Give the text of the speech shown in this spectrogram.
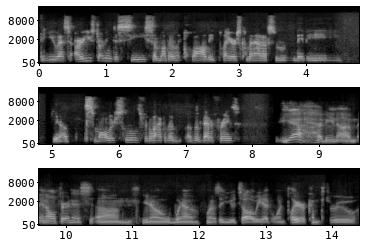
the U.S., are you starting to see some other like quality players coming out of some maybe you know smaller schools for the lack of a, of a better phrase? Yeah i mean um, in all fairness um, you know when I, when I was at utah we had one player come through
